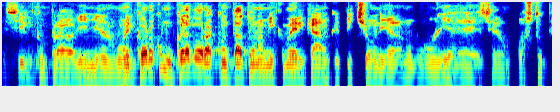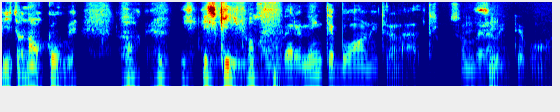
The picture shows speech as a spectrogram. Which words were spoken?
Eh sì, li comprava via mia nonna. Mi ricordo comunque l'avevo raccontato a un amico americano che i piccioni erano buoni e si era un po' stupito. No, come? No, che schifo. Sono veramente buoni, tra l'altro, sono Eh sì. veramente buoni.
